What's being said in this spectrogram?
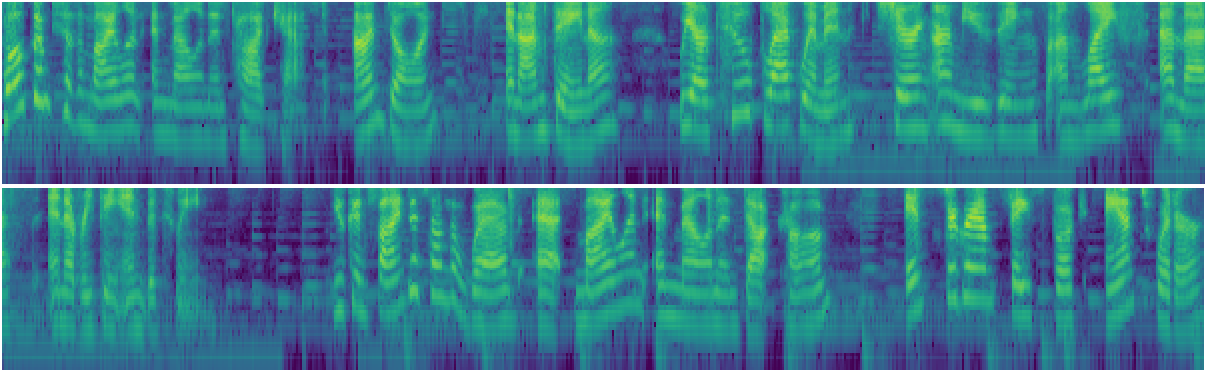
Welcome to the Myelin and Melanin podcast. I'm Dawn. and I'm Dana. We are two Black women sharing our musings on life, MS, and everything in between. You can find us on the web at myelinandmelanin.com, Instagram, Facebook, and Twitter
